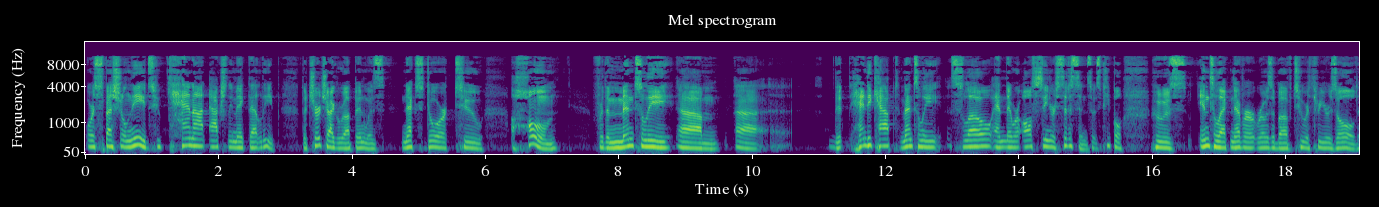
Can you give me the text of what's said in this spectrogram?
or special needs who cannot actually make that leap? The church I grew up in was next door to a home for the mentally um, uh, handicapped, mentally slow, and they were all senior citizens. So it's people whose intellect never rose above two or three years old,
